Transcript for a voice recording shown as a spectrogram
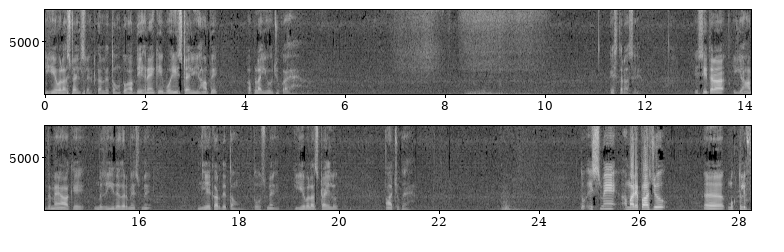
ये वाला स्टाइल सेलेक्ट कर लेता हूँ। तो आप देख रहे हैं कि वही स्टाइल यहाँ पे अप्लाई हो चुका है। इस तरह से। इसी तरह यहाँ पे मैं आके मज़ीद अगर मैं इसमें ये कर देता हूँ तो उसमें ये वाला स्टाइल आ चुका है तो इसमें हमारे पास जो मुख्तलफ़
